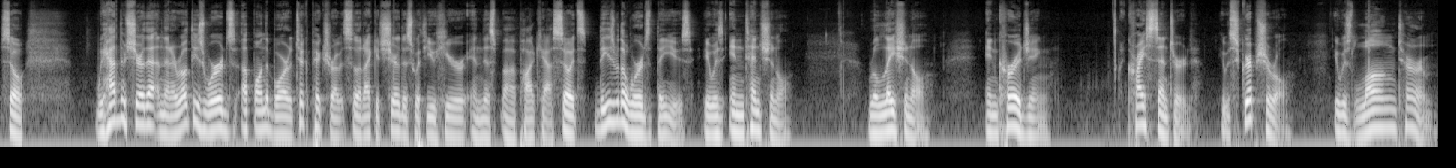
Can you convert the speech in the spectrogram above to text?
So we had them share that, and then I wrote these words up on the board. I took a picture of it so that I could share this with you here in this uh, podcast. So it's these were the words that they use. It was intentional, relational, encouraging, Christ-centered. It was scriptural. It was long-term.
